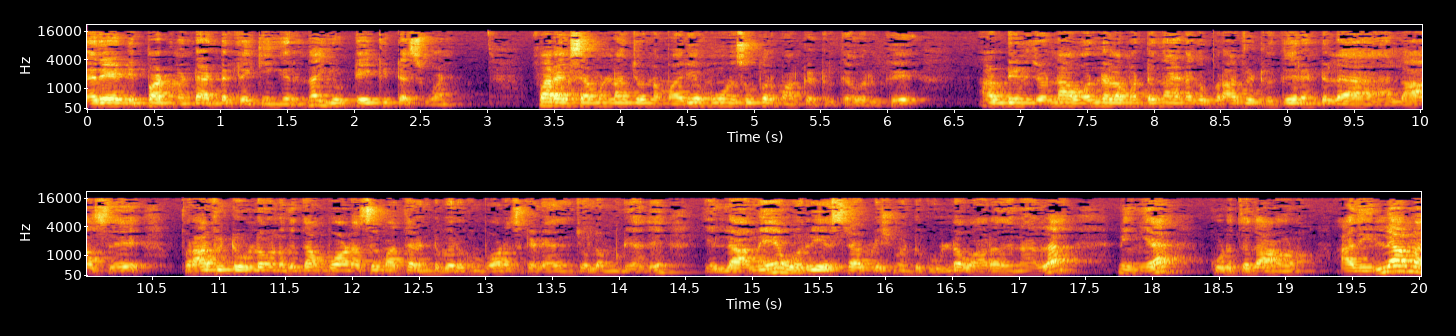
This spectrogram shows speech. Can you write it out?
நிறைய டிபார்ட்மெண்ட் அண்டர்டேக்கிங் இருந்தா you take it as one for example நான் சொன்ன மாதிரியே மூணு சூப்பர் மார்க்கெட் இருக்கு அவருக்கு. அப்படின்னு சொன்னா ஒன்னுல மட்டும்தான் எனக்கு ப்ராஃபிட் இருக்கு ரெண்டுல லாஸ் ப்ராஃபிட் உள்ளவனுக்கு தான் போனஸ் மற்ற ரெண்டு பேருக்கும் போனஸ் கிடையாதுன்னு சொல்ல முடியாது. எல்லாமே ஒரு எஸ்டாப்ளிஷ்மெண்ட்டுக்கு உள்ள வர்றதுனால நீங்க கொடுத்துதான் ஆகணும். அது இல்லாம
